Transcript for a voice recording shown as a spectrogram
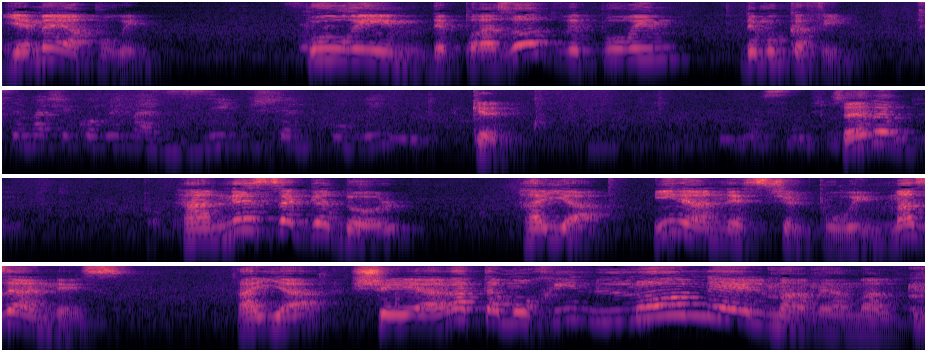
ימי הפורים. פורים דפרזות ופורים דמוקפים. זה מה שקוראים הזיו של פורים? כן, בסדר? הנס הגדול היה, הנה הנס של פורים, מה זה הנס? היה שהערת המוחין לא נעלמה מהמלכות,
